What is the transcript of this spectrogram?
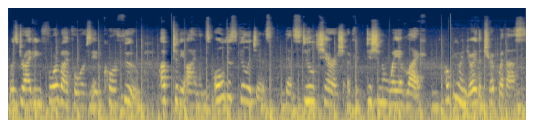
was driving 4x4s in Corfu up to the island's oldest villages that still cherish a traditional way of life. Hope you enjoy the trip with us.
